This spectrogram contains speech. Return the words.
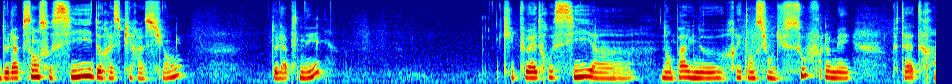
de l'absence aussi de respiration, de l'apnée, qui peut être aussi non pas une rétention du souffle, mais peut-être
